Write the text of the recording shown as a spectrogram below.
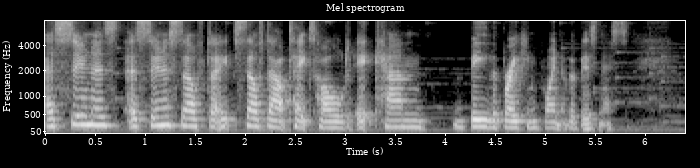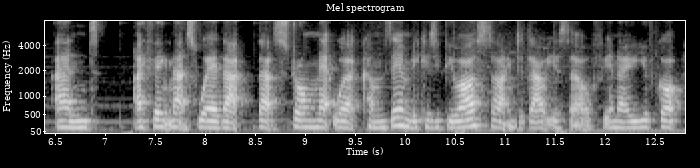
as soon as as soon as self self doubt takes hold it can be the breaking point of a business and i think that's where that that strong network comes in because if you are starting to doubt yourself you know you've got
